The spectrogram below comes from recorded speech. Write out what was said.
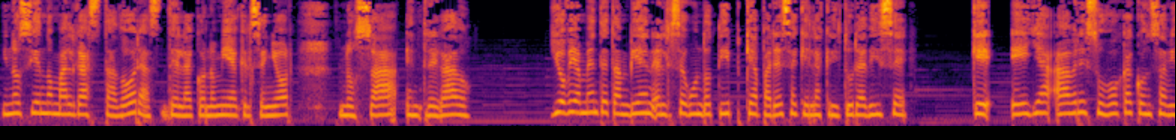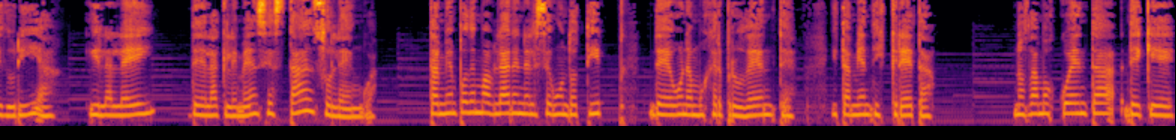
y no siendo malgastadoras de la economía que el Señor nos ha entregado. Y obviamente también el segundo tip que aparece aquí en la escritura dice, que ella abre su boca con sabiduría y la ley de la clemencia está en su lengua. También podemos hablar en el segundo tip de una mujer prudente y también discreta. Nos damos cuenta de que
